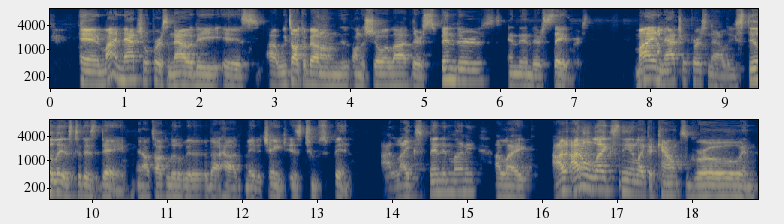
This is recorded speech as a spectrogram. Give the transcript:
and my natural personality is uh, we talk about on the, on the show a lot. There's spenders and then there's savers. My natural personality still is to this day, and I'll talk a little bit about how I've made a change. Is to spend. I like spending money. I like I, I don't like seeing like accounts grow and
